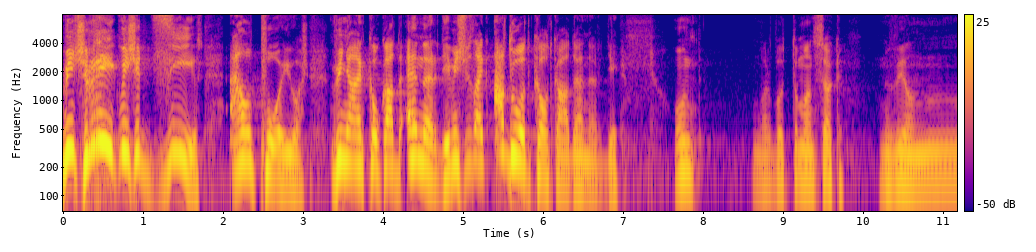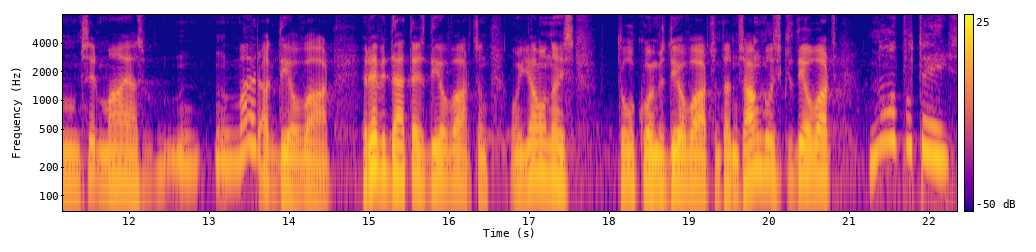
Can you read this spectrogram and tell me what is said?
Viņš rīk, viņš ir dzīves elpojošs, viņā ir kaut kāda enerģija, viņš visu laiku atdod kaut kādu enerģiju. Un varbūt tu man saki, nu, Vilni, mums ir mājās vairāk dievu vārdu, revidētais dievu vārds un, un jaunais tulkojums dievu vārds, un tad mums anglisks dievu vārds noputējis.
